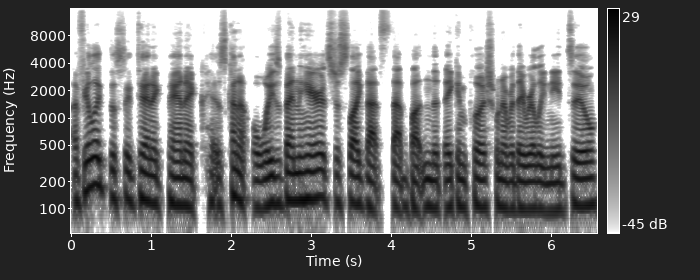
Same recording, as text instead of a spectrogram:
I feel like the satanic panic has kind of always been here. It's just like that that button that they can push whenever they really need to.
